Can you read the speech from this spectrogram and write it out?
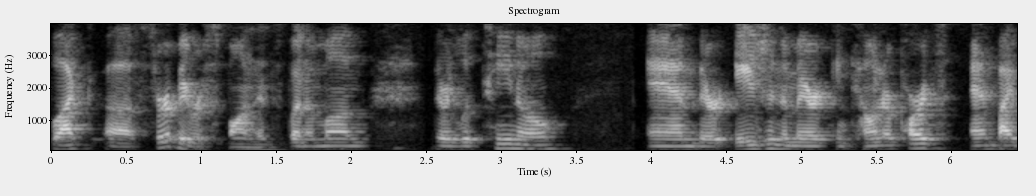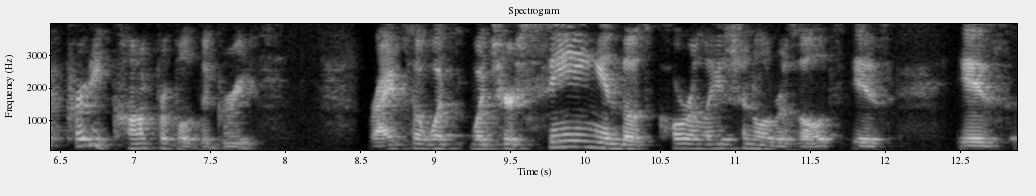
Black uh, survey respondents, but among their Latino and their Asian American counterparts, and by pretty comparable degrees, right? So what's what you're seeing in those correlational results is is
